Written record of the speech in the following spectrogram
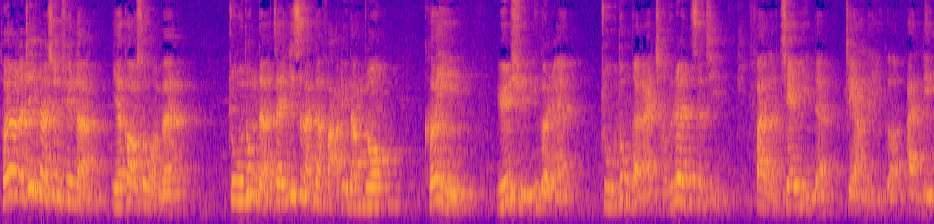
同样的，这一段圣训呢，也告诉我们，主动的在伊斯兰的法律当中，可以允许一个人主动的来承认自己犯了奸淫的这样的一个案例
